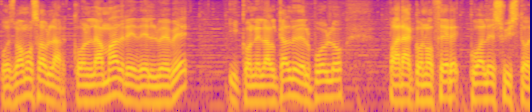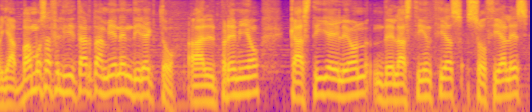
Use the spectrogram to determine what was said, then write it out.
Pues vamos a hablar con la madre del bebé y con el alcalde del pueblo para conocer cuál es su historia. Vamos a felicitar también en directo al premio Castilla y León de las Ciencias Sociales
